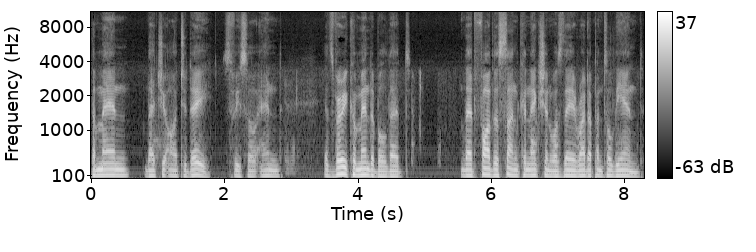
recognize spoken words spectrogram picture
the man that you are today, Sifiso, and it's very commendable that that father son connection was there right up until the end.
